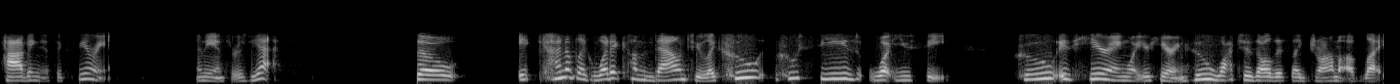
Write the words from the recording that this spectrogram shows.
having this experience? And the answer is yes. So it kind of like what it comes down to like who who sees what you see? Who is hearing what you're hearing? Who watches all this like drama of life?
